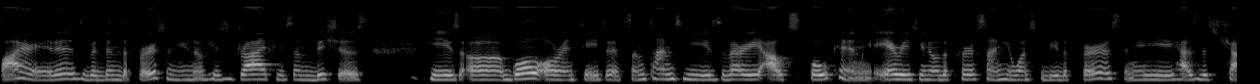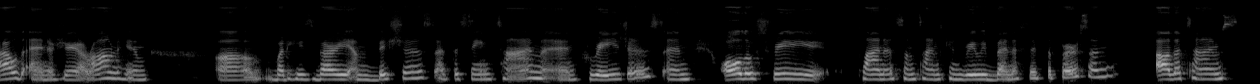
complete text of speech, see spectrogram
fire it is within the person. You know, his drive, he's ambitious, he's uh, goal orientated. Sometimes he is very outspoken. Aries, you know, the first sign, he wants to be the first, and he has this child energy around him. Um, but he's very ambitious at the same time and courageous and all those three planets sometimes can really benefit the person other times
